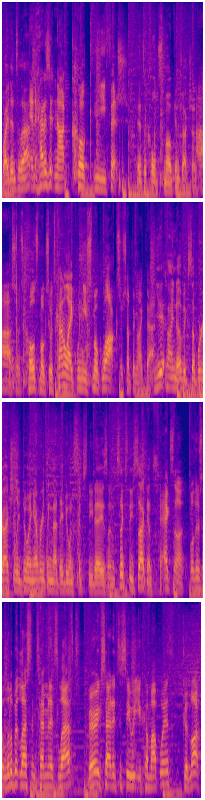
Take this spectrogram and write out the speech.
right into that. And how does it not cook the fish? it's a cold smoke injection. Ah, so it's cold smoke. So it's kind of like when you smoke lox or something like that. Yeah, kind of, except we're actually doing everything that they do in 60 days in 60 seconds. Excellent. Well, there's a little bit less than 10 minutes left. Very excited to see what you come up with. Good luck.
